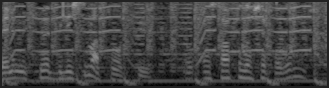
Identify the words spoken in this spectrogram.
benim üstüme bilinçli mi attın o suyu? Estağfurullah şef olur mu?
